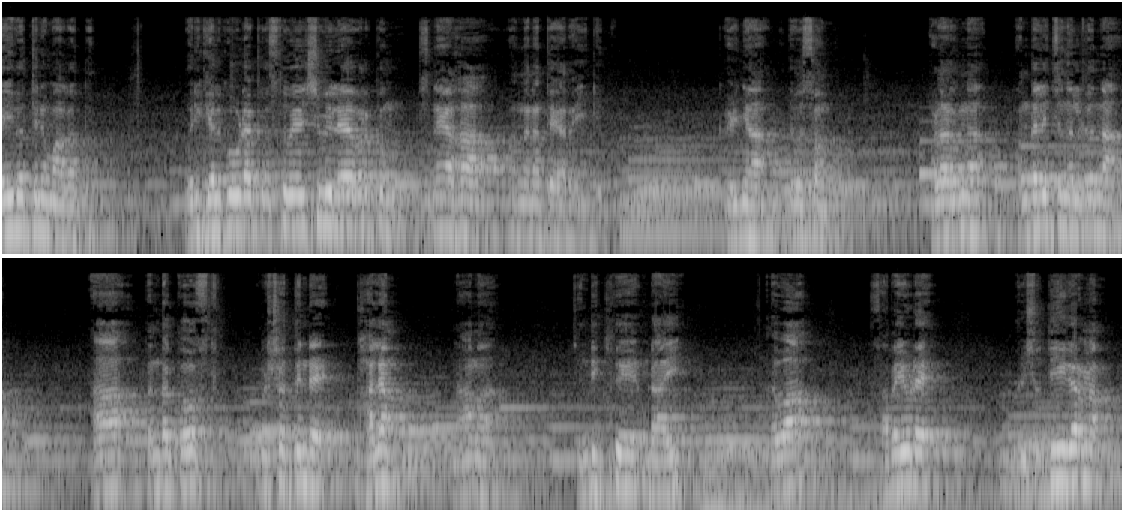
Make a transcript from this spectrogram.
ദൈവത്തിനുമകത്ത് ഒരിക്കൽ കൂടെ ക്രിസ്തുവേശുവിലേവർക്കും സ്നേഹ വന്ദനത്തെ അറിയിക്കുന്നു. കഴിഞ്ഞ ദിവസം വളർന്ന് പന്തലിച്ചു നിൽക്കുന്ന ആ പെന്തക്കോസ്റ്റ് വൃക്ഷത്തിന്റെ ഫലം നാം ചിന്തിക്കുകയുണ്ടായി. അഥവാ സഭയുടെ ഒരു ശുദ്ധീകരണം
